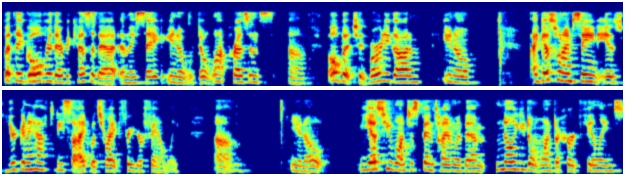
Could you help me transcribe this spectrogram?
But they go over there because of that, and they say, you know, we don't want presents. Um, oh, but you've already got them. You know, I guess what I'm saying is you're going to have to decide what's right for your family. Um, you know, yes, you want to spend time with them. No, you don't want to hurt feelings.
